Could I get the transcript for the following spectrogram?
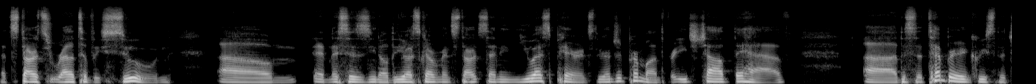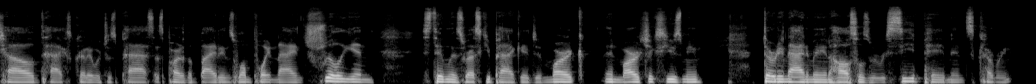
that starts relatively soon. Um, and this is, you know, the U.S. government starts sending U.S. parents 300 per month for each child they have. Uh, this is a temporary increase to the child tax credit, which was passed as part of the Biden's 1.9 trillion stimulus rescue package in March. In March, excuse me, 39 million households will receive payments covering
